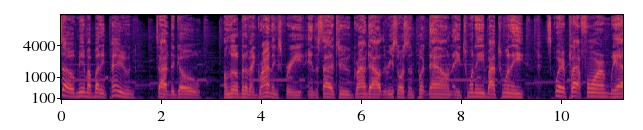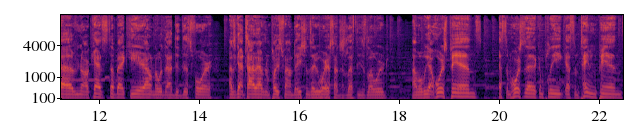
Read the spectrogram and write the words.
So me and my buddy Poon decided to go on a little bit of a grinding spree and decided to grind out the resources and put down a 20 by 20 square platform. We have, you know, our cats and stuff back here. I don't know what I did this for. I just got tired of having to place foundations everywhere, so I just left these lowered. Um, we got horse pens, got some horses that are complete, got some taming pens,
